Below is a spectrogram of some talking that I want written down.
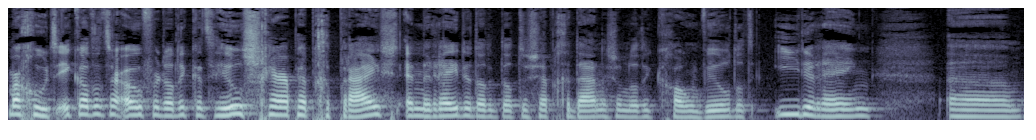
maar goed, ik had het erover dat ik het heel scherp heb geprijsd. En de reden dat ik dat dus heb gedaan is omdat ik gewoon wil dat iedereen um,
